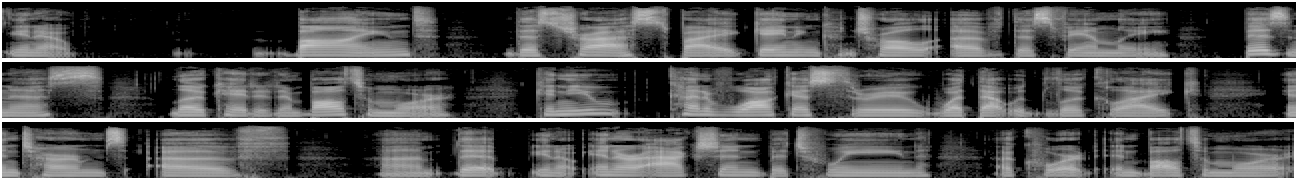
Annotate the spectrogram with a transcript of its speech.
you know, bind this trust by gaining control of this family business located in Baltimore. Can you kind of walk us through what that would look like in terms of um, the you know interaction between a court in Baltimore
